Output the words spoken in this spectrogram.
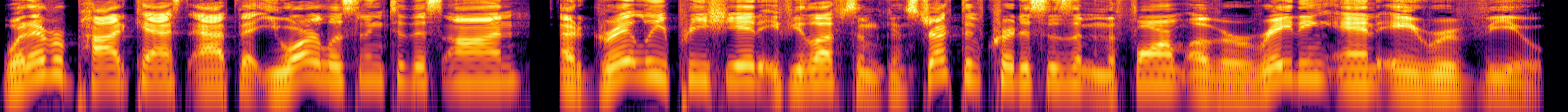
whatever podcast app that you are listening to this on, I'd greatly appreciate it if you left some constructive criticism in the form of a rating and a review.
